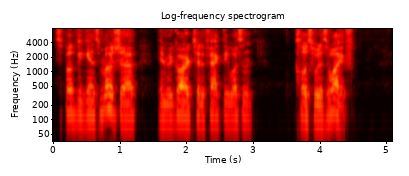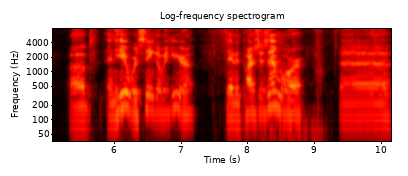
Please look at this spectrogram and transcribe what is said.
spoke against Moshe in regard to the fact that he wasn't close with his wife. Uh, and here we're seeing over here that in Parshas Emor, uh,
